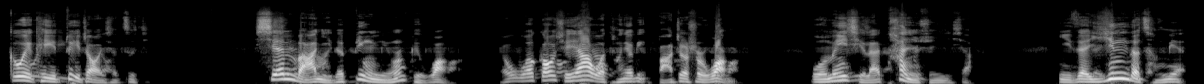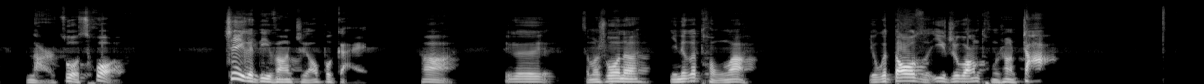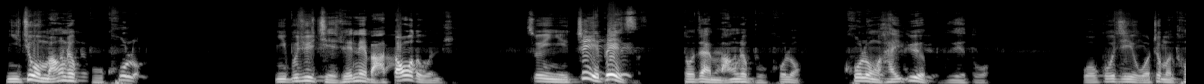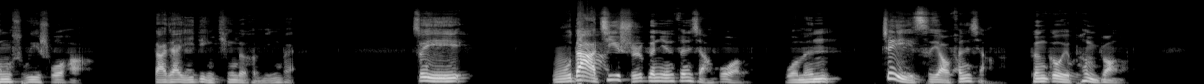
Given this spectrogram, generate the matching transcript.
各位可以对照一下自己，先把你的病名给忘了。我高血压，我糖尿病，把这事儿忘了。我们一起来探寻一下，你在阴的层面哪儿做错了？这个地方只要不改啊，这个怎么说呢？你那个桶啊，有个刀子一直往桶上扎，你就忙着补窟窿，你不去解决那把刀的问题，所以你这辈子都在忙着补窟窿，窟窿还越补越多。我估计我这么通俗一说哈，大家一定听得很明白。所以五大基石跟您分享过了，我们这一次要分享的，跟各位碰撞的，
